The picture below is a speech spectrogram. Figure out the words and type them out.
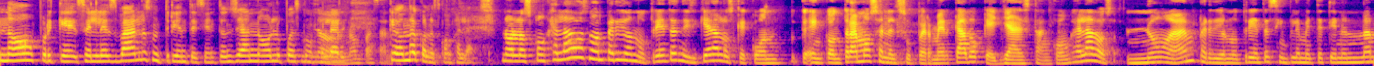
No, porque se les van los nutrientes y entonces ya no lo puedes congelar. No, no pasa nada. ¿Qué onda con los congelados? No, los congelados no han perdido nutrientes, ni siquiera los que encontramos en el supermercado que ya están congelados. No han perdido nutrientes, simplemente tienen una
